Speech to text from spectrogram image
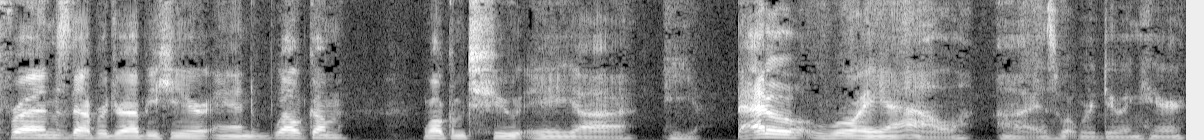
friends, Dapper Draby here, and welcome, welcome to a uh, a battle royale uh, is what we're doing here.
